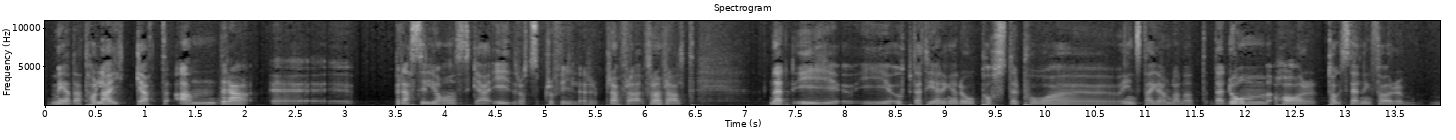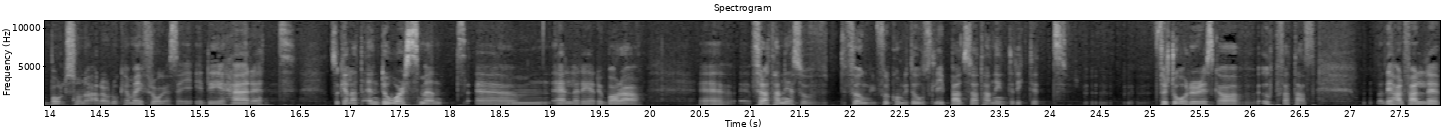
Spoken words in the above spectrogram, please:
med att ha likat andra eh, brasilianska idrottsprofiler framför, framförallt. När, i, I uppdateringar och poster på eh, Instagram bland annat, där de har tagit ställning för Bolsonaro. Då kan man ju fråga sig, är det här ett så kallat endorsement mm. eller är det bara eh, för att han är så fullkomligt oslipad så att han inte riktigt förstår hur det ska uppfattas. Det har i alla fall eh,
